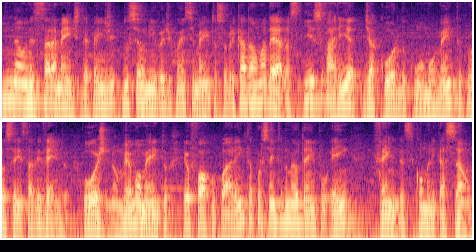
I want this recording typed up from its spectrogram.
Não necessariamente, depende do seu nível de conhecimento sobre cada uma delas. E isso varia de acordo com o momento que você está vivendo. Hoje, no meu momento, eu foco 40% do meu tempo em vendas, comunicação,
